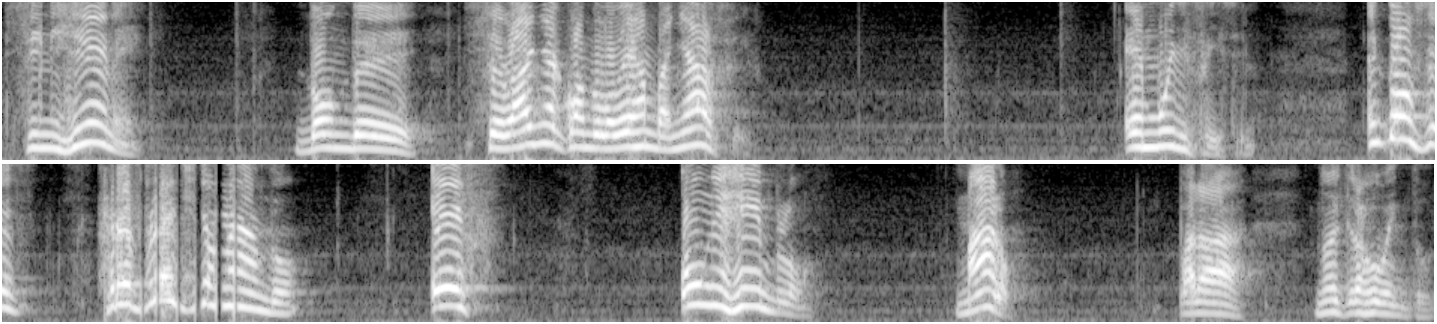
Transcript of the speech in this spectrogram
sin higiene, donde se baña cuando lo dejan bañarse. Es muy difícil. Entonces, reflexionando es un ejemplo malo para nuestra juventud.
